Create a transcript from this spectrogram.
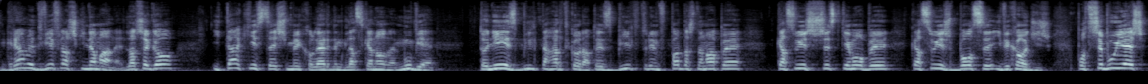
Gramy dwie flaszki na manę. Dlaczego? I tak jesteśmy cholernym glaskanonem. Mówię, to nie jest build na hardcora, to jest build, w którym wpadasz na mapę, kasujesz wszystkie moby, kasujesz bossy i wychodzisz. Potrzebujesz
